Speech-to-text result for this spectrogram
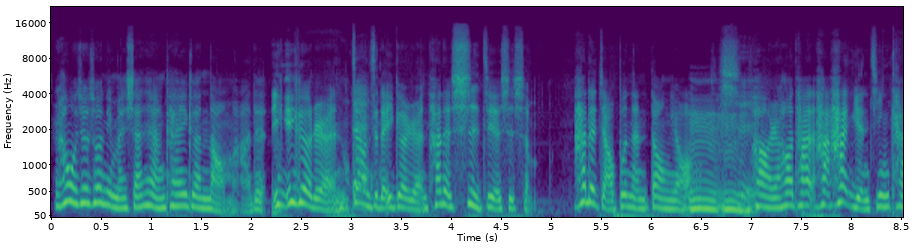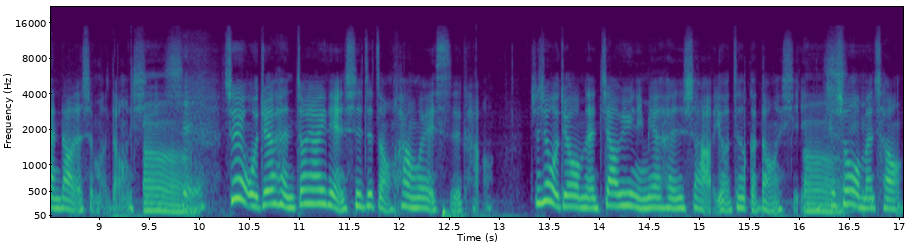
然后我就说：“你们想想看，一个脑麻的一一个人这样子的一个人，他的世界是什么？他的脚不能动哟。嗯是。好，然后他他他眼睛看到了什么东西？嗯。是。所以我觉得很重要一点是这种换位思考。就是我觉得我们的教育里面很少有这个东西，嗯。就说我们从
